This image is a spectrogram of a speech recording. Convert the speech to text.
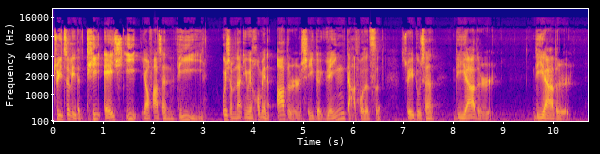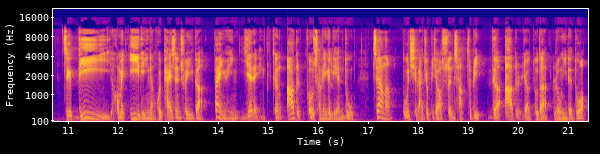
注意这里的 t h e 要发成 the，为什么呢？因为后面的 other 是一个元音打头的词。所以读成 the other，the other，这个 the 后面 e 的音呢会派生出一个半元音 y 的音，跟 other 构成了一个连读，这样呢读起来就比较顺畅，这比 the other 要读的容易得多。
